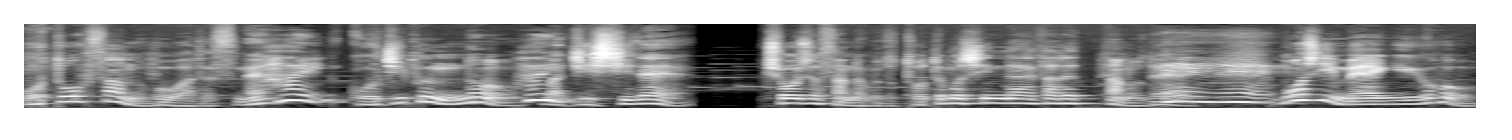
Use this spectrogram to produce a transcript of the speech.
お父さんの方はですね、ご自分の、まあ、実施で長女さんのこととても信頼されてたので、えー、もし名義を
